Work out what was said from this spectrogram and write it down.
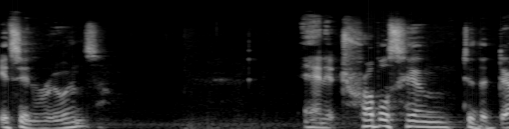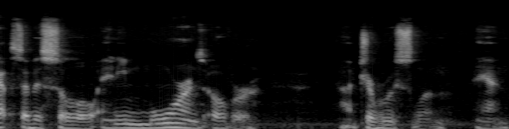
It's in ruins, and it troubles him to the depths of his soul, and he mourns over uh, Jerusalem and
